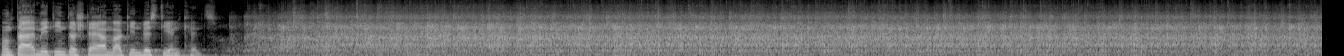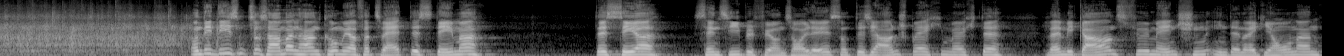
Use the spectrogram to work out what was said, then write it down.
und damit in der Steiermark investieren könnt. Und in diesem Zusammenhang komme ich auf ein zweites Thema, das sehr sensibel für uns alle ist und das ich ansprechen möchte, weil mich ganz viele Menschen in den Regionen,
